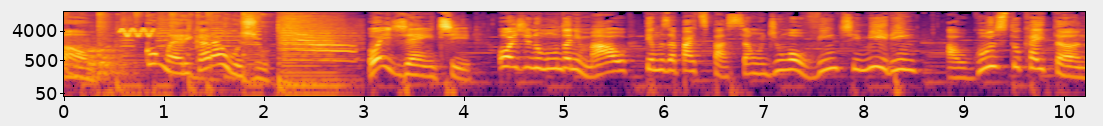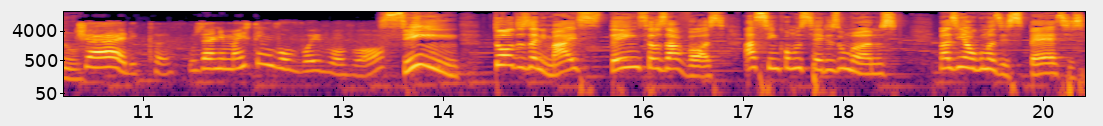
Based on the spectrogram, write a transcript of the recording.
Animal, com Érica Araújo. Oi, gente! Hoje no Mundo Animal temos a participação de um ouvinte mirim, Augusto Caetano. Tia Érica, os animais têm vovô e vovó? Sim! Todos os animais têm seus avós, assim como os seres humanos. Mas em algumas espécies,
